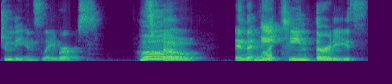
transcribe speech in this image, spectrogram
to the enslavers. so, in the What? 1830s,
